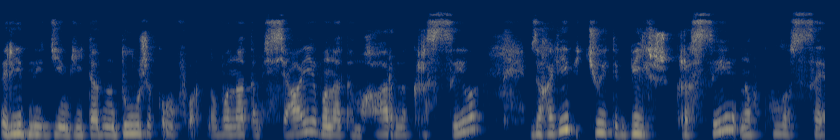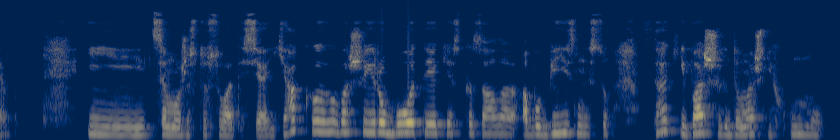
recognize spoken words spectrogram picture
рідний дім, їй там дуже комфортно. Вона там сяє, вона там гарна, красива. Взагалі відчуєте більше краси навколо себе. І це може стосуватися як е, вашої роботи, як я сказала, або бізнесу, так і ваших домашніх умов.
